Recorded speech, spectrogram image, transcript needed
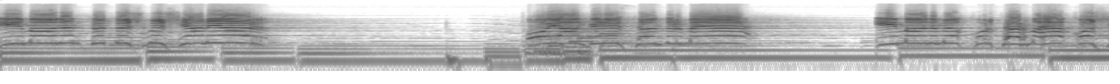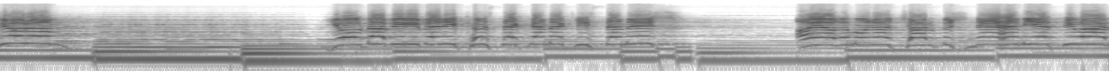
İmanım tutuşmuş yanıyor. O yangını söndürmeye, imanımı kurtarmaya koşuyorum. Yolda biri beni kösteklemek istemiş. Ayağım ona çarpmış ne ehemmiyeti var?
